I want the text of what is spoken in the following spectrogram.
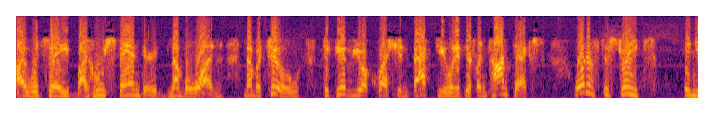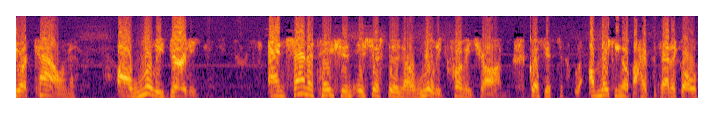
I would say by whose standard, number one. Number two, to give your question back to you in a different context, what if the streets in your town are really dirty? And sanitation is just doing a really crummy job because it's, I'm making up a hypothetical.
